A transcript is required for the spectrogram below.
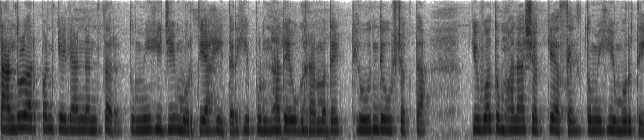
तांदूळ अर्पण केल्यानंतर तुम्ही ही जी मूर्ती आहे तर ही पुन्हा देवघरामध्ये ठेवून देऊ शकता. किंवा तुम्हाला शक्य असेल तुम्ही ही मूर्ती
